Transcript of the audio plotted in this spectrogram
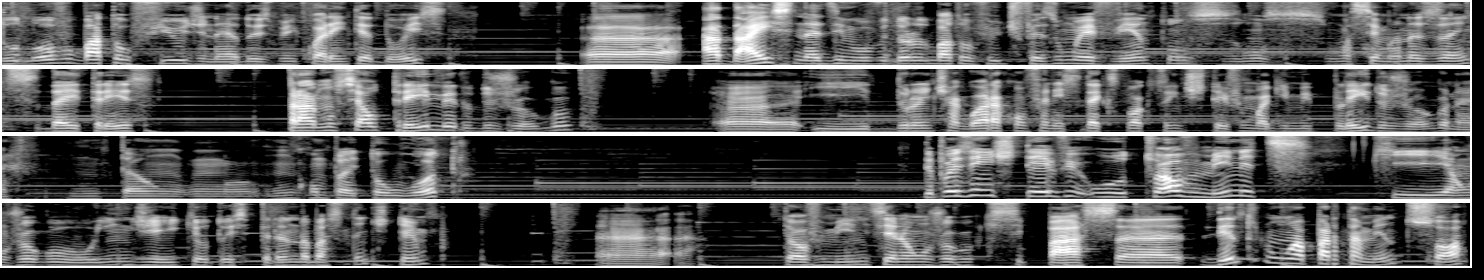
do novo Battlefield, né, 2042. Uh, a DICE, né, desenvolvedora do Battlefield, fez um evento uns, uns, umas semanas antes da E3 para anunciar o trailer do jogo. Uh, e durante agora a conferência da Xbox a gente teve uma gameplay do jogo, né? Então um, um completou o outro. Depois a gente teve o 12 Minutes, que é um jogo indie que eu tô esperando há bastante tempo. Uh, 12 Minutes é um jogo que se passa dentro de um apartamento só.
